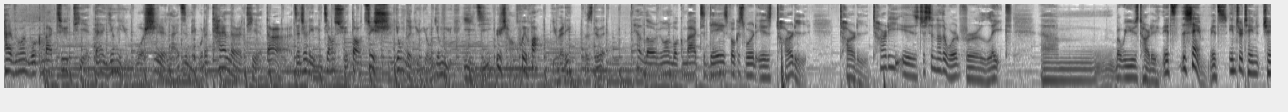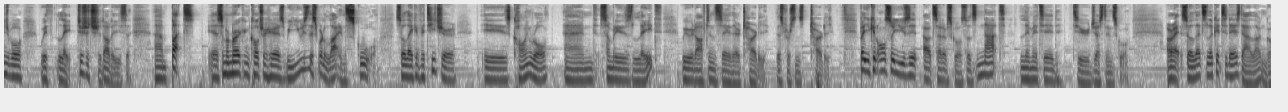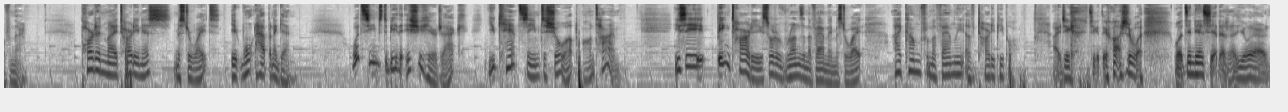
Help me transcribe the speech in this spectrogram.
Hi everyone, welcome back to 铁蛋英语。我是来自美国的 Tyler 铁蛋儿，在这里你将学到最实用的旅游英语以及日常会话。You ready? Let's do it. Hello everyone, welcome back. Today's focus word is tardy. Tardy. Tardy is just another word for late. Um, but we use tardy. It's the same. It's interchangeable with late. 就是迟到的意思. Um, but yeah, some American culture here is we use this word a lot in school. So, like if a teacher is calling roll and somebody is late, we would often say they're tardy. This person's tardy. But you can also use it outside of school. So, it's not limited to just in school. All right, so let's look at today's dialogue and go from there. Pardon my tardiness, Mr. White. It won't happen again. What seems to be the issue here, Jack? You can't seem to show up on time. You see, being tardy sort of runs in the family, Mr. White. I come from a family of tardy people. 哎，这个这个对话是我我今天写的是有点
